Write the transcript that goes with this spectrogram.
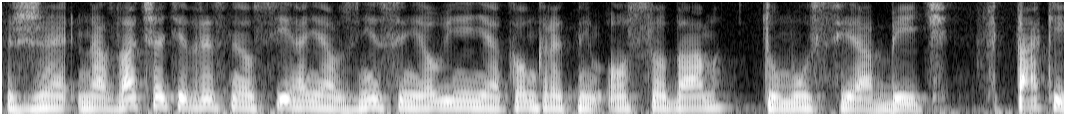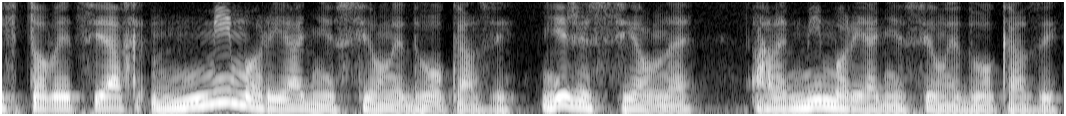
že na začatie trestného stíhania vznesenie obvinenia konkrétnym osobám tu musia byť v takýchto veciach mimoriadne silné dôkazy. Nie, že silné, ale mimoriadne silné dôkazy.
